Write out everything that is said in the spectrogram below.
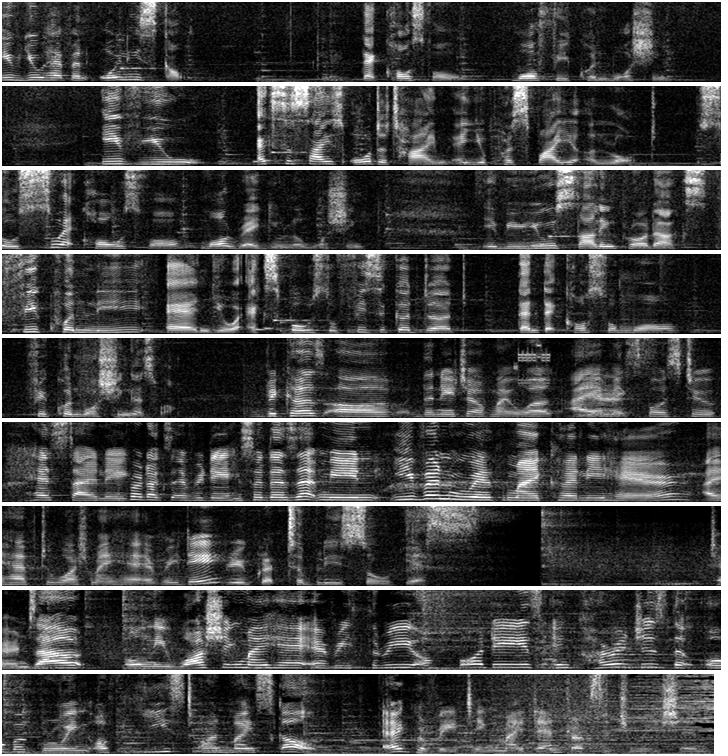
If you have an oily scalp, okay, that calls for more frequent washing. If you exercise all the time and you perspire a lot, so sweat calls for more regular washing. If you use styling products frequently and you are exposed to physical dirt, then that calls for more frequent washing as well. Because of the nature of my work, I am exposed to hairstyling products every day. So does that mean even with my curly hair, I have to wash my hair every day? Regrettably so, yes. Turns out, only washing my hair every three or four days encourages the overgrowing of yeast on my scalp. Aggravating my dandruff situation.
